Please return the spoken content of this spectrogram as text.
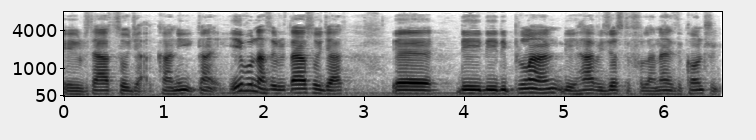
a retired soldier can he can even as a retired soldier uh, the, the the plan they have is just to fulanize the country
